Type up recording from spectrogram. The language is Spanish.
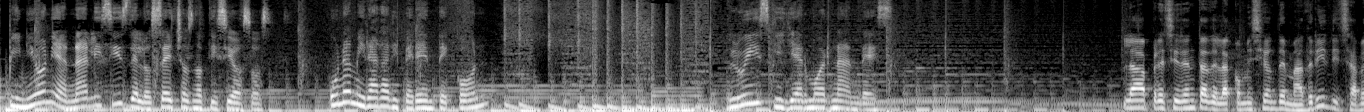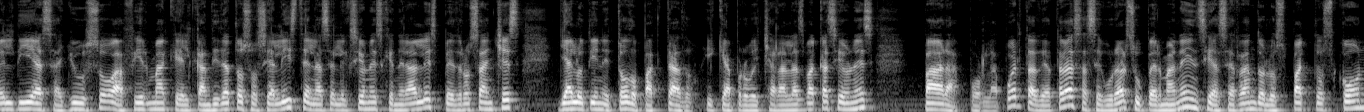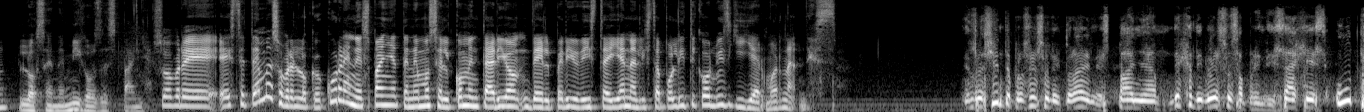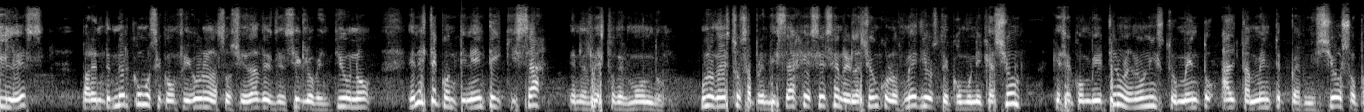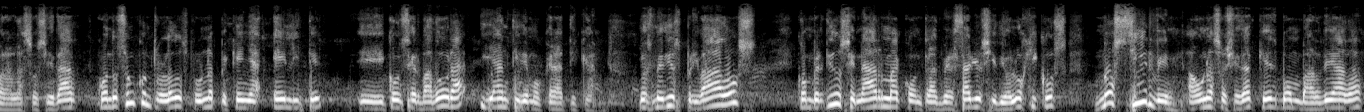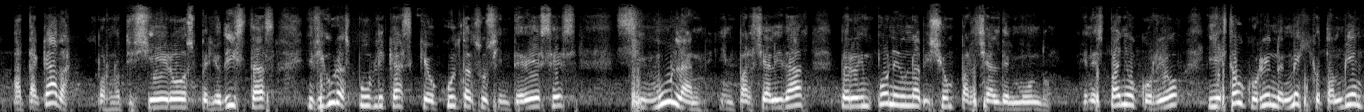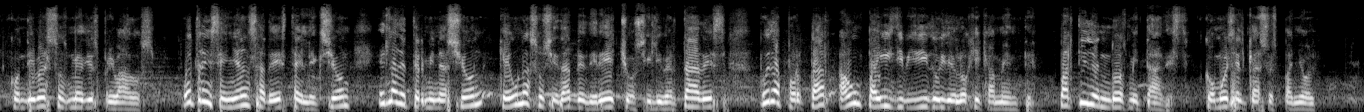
Opinión y análisis de los hechos noticiosos. Una mirada diferente con Luis Guillermo Hernández. La presidenta de la Comisión de Madrid, Isabel Díaz Ayuso, afirma que el candidato socialista en las elecciones generales, Pedro Sánchez, ya lo tiene todo pactado y que aprovechará las vacaciones para, por la puerta de atrás, asegurar su permanencia, cerrando los pactos con los enemigos de España. Sobre este tema, sobre lo que ocurre en España, tenemos el comentario del periodista y analista político Luis Guillermo Hernández. El reciente proceso electoral en España deja diversos aprendizajes útiles para entender cómo se configuran las sociedades del siglo XXI en este continente y quizá en el resto del mundo. Uno de estos aprendizajes es en relación con los medios de comunicación, que se convirtieron en un instrumento altamente pernicioso para la sociedad cuando son controlados por una pequeña élite eh, conservadora y antidemocrática. Los medios privados convertidos en arma contra adversarios ideológicos, no sirven a una sociedad que es bombardeada, atacada por noticieros, periodistas y figuras públicas que ocultan sus intereses, simulan imparcialidad, pero imponen una visión parcial del mundo. En España ocurrió y está ocurriendo en México también con diversos medios privados. Otra enseñanza de esta elección es la determinación que una sociedad de derechos y libertades puede aportar a un país dividido ideológicamente partido en dos mitades, como es el caso español.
